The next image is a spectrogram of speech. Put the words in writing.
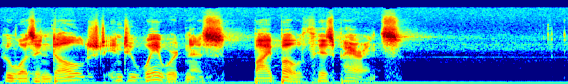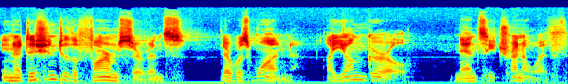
who was indulged into waywardness by both his parents. In addition to the farm servants, there was one, a young girl, Nancy Trenoweth,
